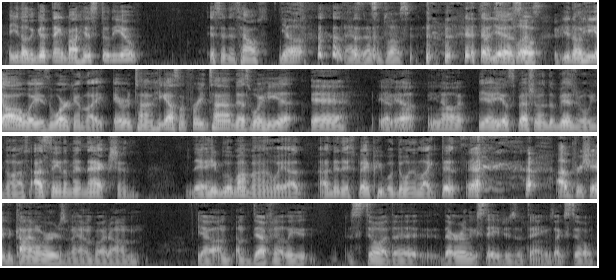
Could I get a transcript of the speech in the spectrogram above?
And you know the good thing about his studio, it's in his house. Yep, that's that's a plus. So yeah, so you know he always working. Like every time he got some free time, that's where he at. yeah, yep, yep. You know it. Yeah, he a special individual. You know, I I seen him in action. Yeah, he blew my mind away. I I didn't expect people doing it like this. Yeah. I appreciate the kind words, man, but um yeah, I'm I'm definitely still at the the early stages of things, like still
